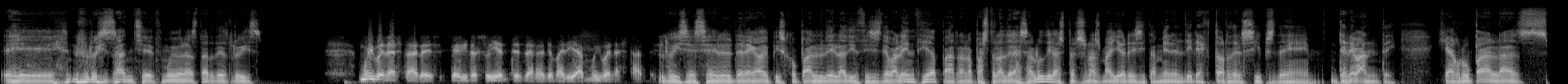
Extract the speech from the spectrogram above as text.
eh, Luis Sánchez. Muy buenas tardes, Luis. Muy buenas tardes, queridos oyentes de Radio María. Muy buenas tardes. Luis es el delegado episcopal de la Diócesis de Valencia para la Pastoral de la Salud y las Personas Mayores y también el director del SIPS de, de Levante, que agrupa las...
